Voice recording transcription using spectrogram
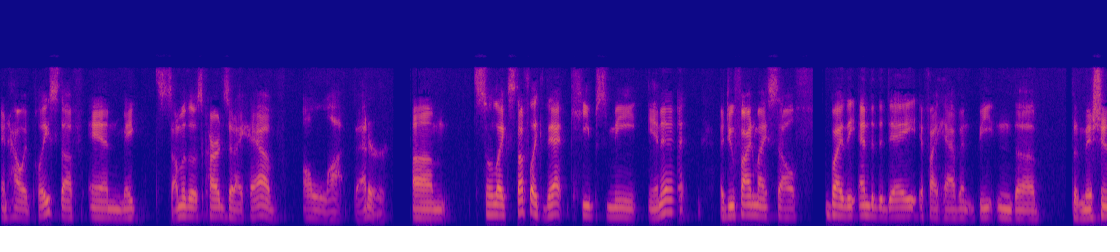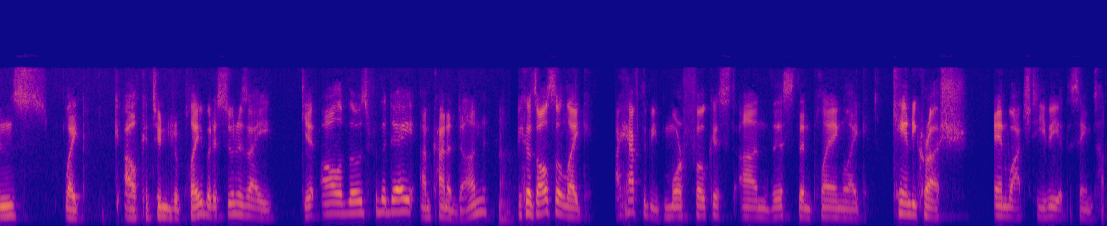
and how I play stuff and make some of those cards that I have a lot better. Um, so like stuff like that keeps me in it. I do find myself by the end of the day, if I haven't beaten the the missions, like I'll continue to play. But as soon as I get all of those for the day, I'm kind of done. Because also like I have to be more focused on this than playing like Candy Crush and watch TV at the same time.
